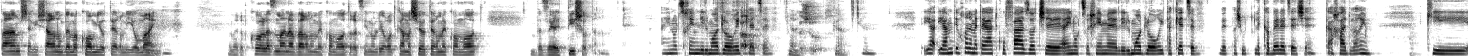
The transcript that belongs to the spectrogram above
פעם שנשארנו במקום יותר מיומיים. זאת אומרת כל הזמן עברנו מקומות, רצינו לראות כמה שיותר מקומות וזה התיש אותנו. היינו צריכים ללמוד להוריד קצב. כן. פשוט. כן. כן. ים תיכון באמת היה התקופה הזאת שהיינו צריכים אה, ללמוד להוריד את הקצב ופשוט לקבל את זה שככה הדברים. כי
